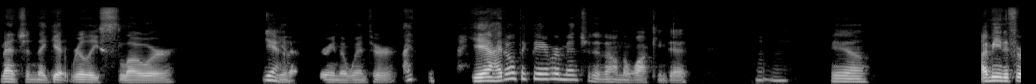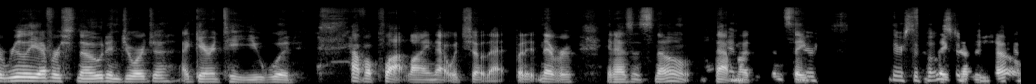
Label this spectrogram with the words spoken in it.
mentioned they get really slower yeah you know, during the winter. I yeah, I don't think they ever mentioned it on The Walking Dead. uh-uh. Yeah. I mean, if it really ever snowed in Georgia, I guarantee you would have a plot line that would show that. But it never, it hasn't snowed that And much since they. They're, supposed to the be show. a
